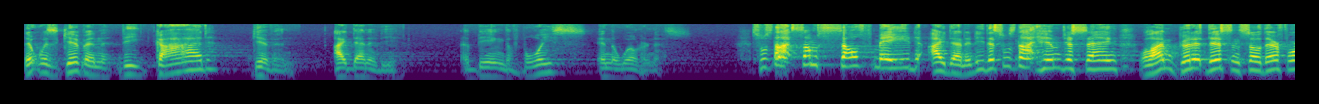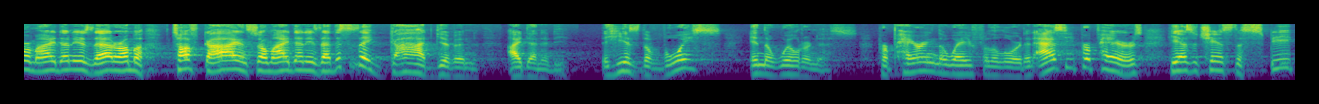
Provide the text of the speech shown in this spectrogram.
that was given the God given identity of being the voice in the wilderness. This was not some self made identity. This was not him just saying, Well, I'm good at this, and so therefore my identity is that, or I'm a tough guy, and so my identity is that. This is a God given identity, that he is the voice in the wilderness, preparing the way for the Lord. And as he prepares, he has a chance to speak,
